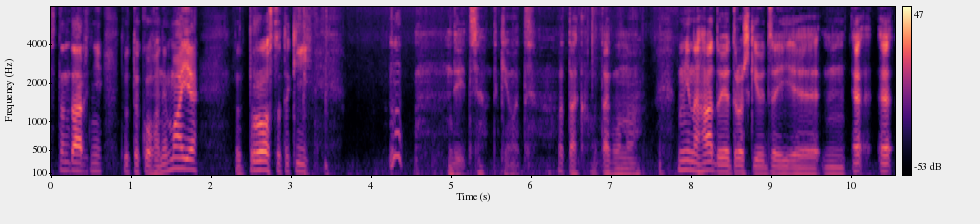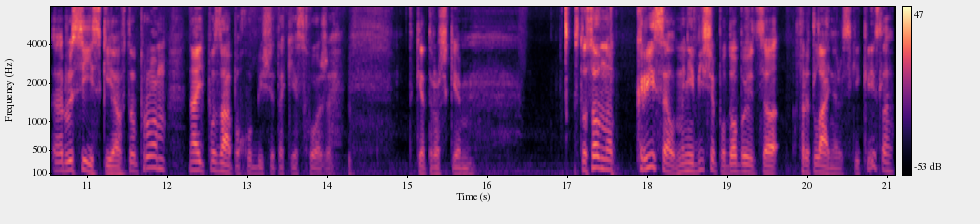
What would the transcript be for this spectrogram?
стандартні. Тут такого немає. Тут просто такий. Ну, дивіться, такий от. Отак, отак воно. Мені нагадує трошки цей е, е, е, російський автопром, навіть по запаху більше таке схоже. Таке трошки. Стосовно крісел, мені більше подобаються фретлайнерські крісла.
